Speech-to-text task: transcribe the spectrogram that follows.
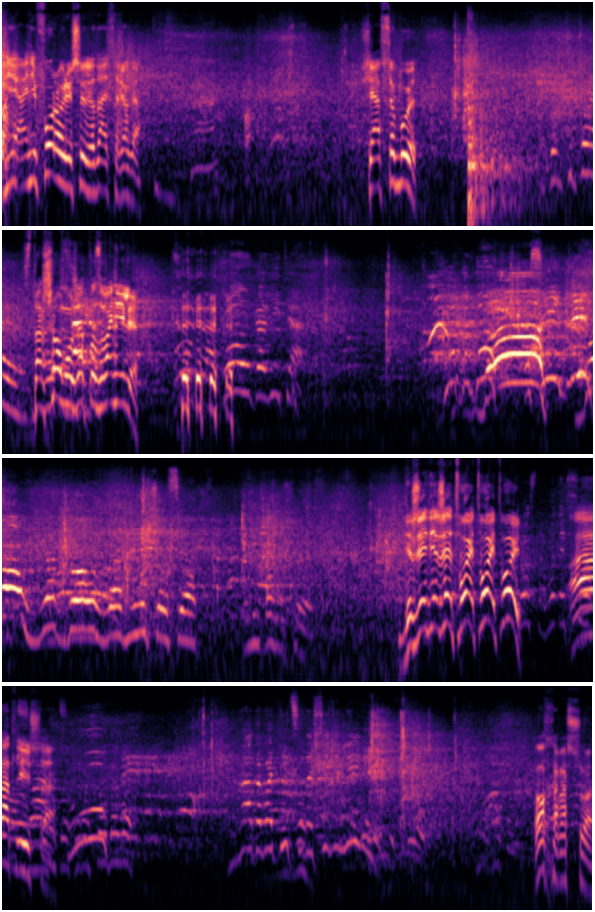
Они, они фору решили дать, Серега. Сейчас все будет. Старшому уже позвонили. Долго, Витя. Да! Гол! Я долго мучился. Не получилось. Держи, держи, твой, твой, твой. Отлично. Водиться на синей линии. О, хорошо.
